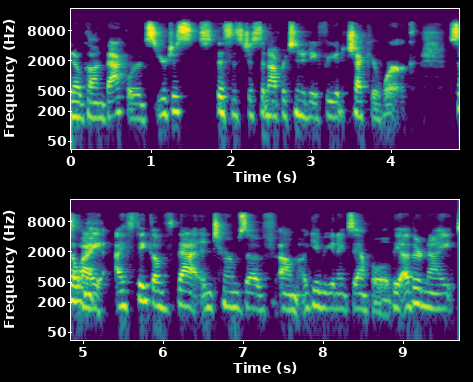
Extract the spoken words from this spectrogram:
you know, gone backwards. You're just this is just an opportunity for you to check your work. So yeah. I I think of that in terms of um, I'll give you an example. The other night,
